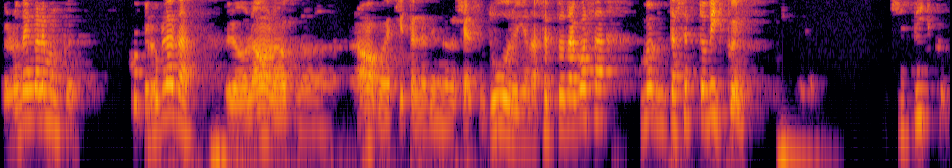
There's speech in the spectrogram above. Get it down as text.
Pero no tengo Lemon Coin. ¿Tengo plata? Pero no, no, no, no, no, pues es que esta es la tecnología del futuro, yo no acepto otra cosa, te acepto Bitcoin. ¿Qué es Bitcoin?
